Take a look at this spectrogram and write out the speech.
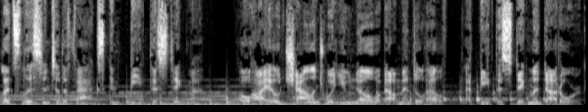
Let's listen to the facts and beat the stigma. Ohio, challenge what you know about mental health at beatthestigma.org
